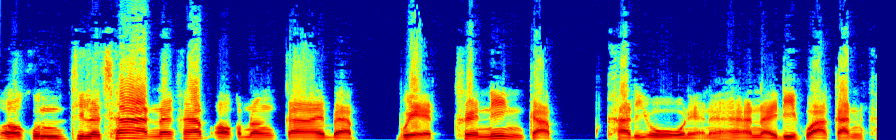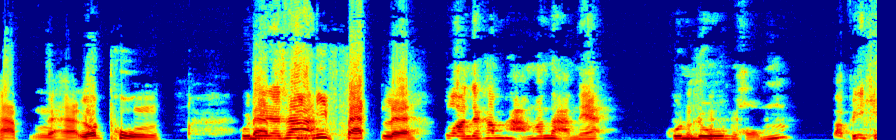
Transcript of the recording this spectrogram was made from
เออคุณธีรชาตินะครับ ออกกำลังกายแบบ weight training กับ cardio เนี่ยนะฮะอันไหนดีกว่ากันครับนะฮะลดพุง คุณแบธีบรชาตินี่แบบ fact เลย ก่อนจะคำถามคำถามเนี้ย คุณดูผมกับพี่เค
